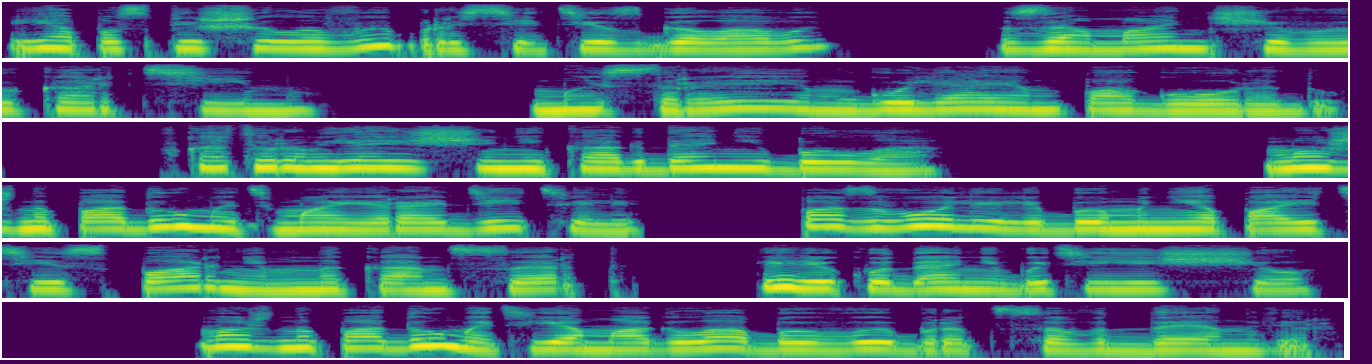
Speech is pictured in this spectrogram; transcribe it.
Я поспешила выбросить из головы заманчивую картину. Мы с Рэем гуляем по городу, в котором я еще никогда не была. Можно подумать, мои родители позволили бы мне пойти с парнем на концерт или куда-нибудь еще. Можно подумать, я могла бы выбраться в Денвер.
